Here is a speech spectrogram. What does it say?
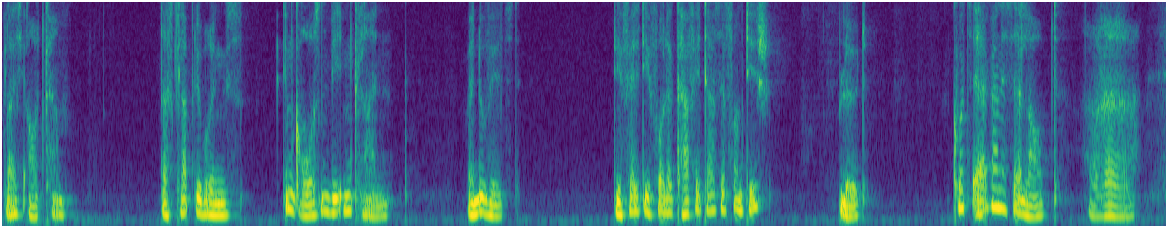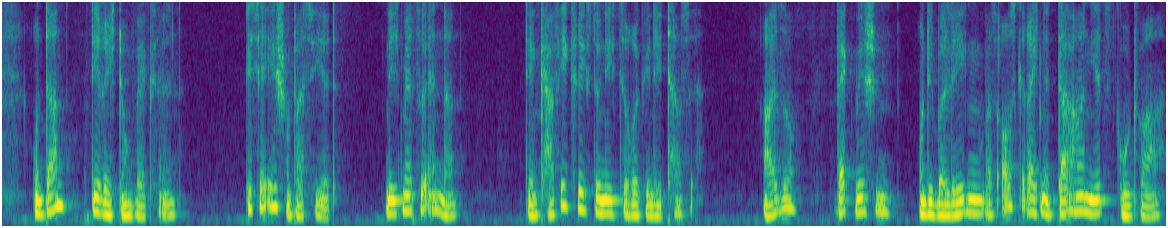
gleich Outcome. Das klappt übrigens im Großen wie im Kleinen. Wenn du willst. Dir fällt die volle Kaffeetasse vom Tisch? Blöd. Kurz ärgern ist erlaubt. Und dann die Richtung wechseln. Ist ja eh schon passiert. Nicht mehr zu ändern. Den Kaffee kriegst du nicht zurück in die Tasse. Also wegwischen und überlegen, was ausgerechnet daran jetzt gut war.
